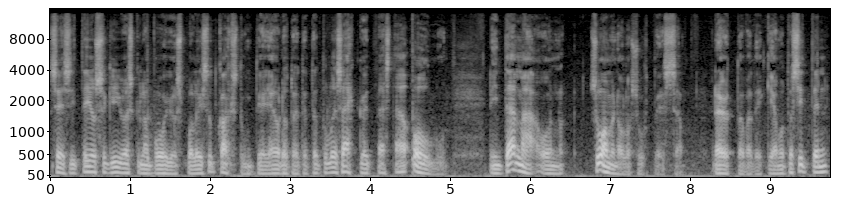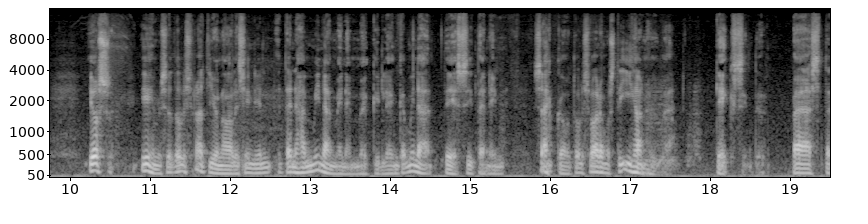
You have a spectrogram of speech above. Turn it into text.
se sitten jossakin Jyväskylän pohjoispuolella istut kaksi tuntia ja odotat, että tulee sähkö, että päästään Ouluun. Niin tämä on Suomen olosuhteissa rajoittava tekijä, mutta sitten jos ihmiset olisi rationaalisia, niin enhän minä mene mökille, enkä minä tee sitä, niin sähköauto olisi varmasti ihan hyvä keksintö. Päästä,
